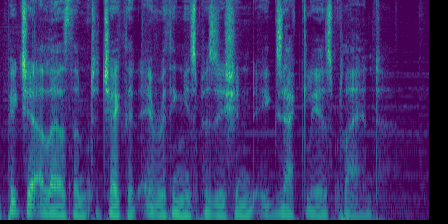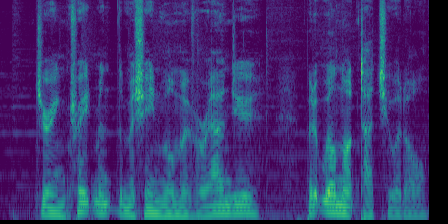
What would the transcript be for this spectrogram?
The picture allows them to check that everything is positioned exactly as planned. During treatment, the machine will move around you, but it will not touch you at all.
